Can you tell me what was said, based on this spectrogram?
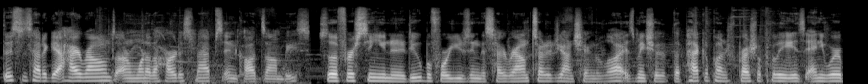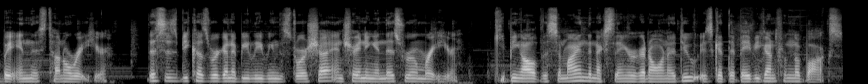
This is how to get high rounds on one of the hardest maps in COD Zombies. So the first thing you need to do before using this high round strategy on Shangri-La is make sure that the Pack-a-Punch pressure plate is anywhere but in this tunnel right here. This is because we're going to be leaving this door shut and training in this room right here. Keeping all of this in mind, the next thing you're going to want to do is get the baby gun from the box.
